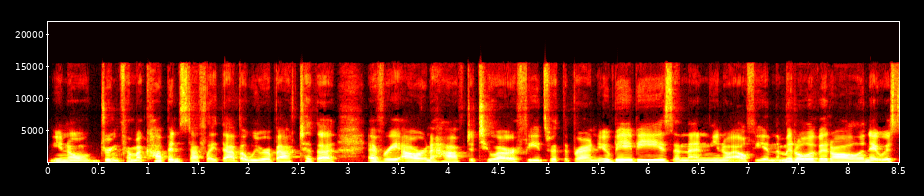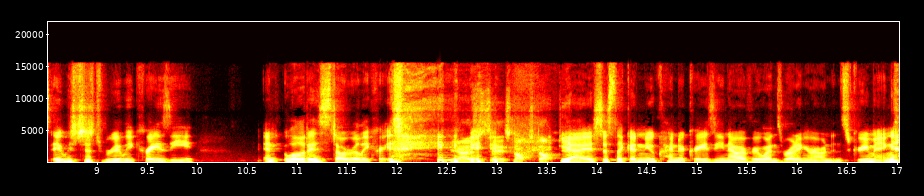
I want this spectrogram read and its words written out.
you know drink from a cup and stuff like that but we were back to the every hour and a half to two hour feeds with the brand new babies and then you know alfie in the middle of it all. And it was it was just really crazy and well it is still really crazy. Yeah i just say it's not stopped yeah it's just like a new kind of crazy. Now everyone's running around and screaming.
